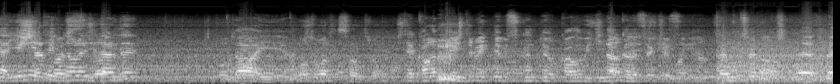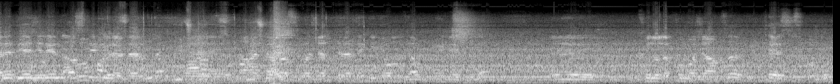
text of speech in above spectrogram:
Ya yeni İşletme teknolojilerde daha iyi yani. Otomatik santral. işte kalıp değiştirmekte bir sıkıntı yok. Kalıbı iki dakikada söküyorsun yani. Evet, belediyeciliğin asli görevlerinden mahalle arası ve caddelerdeki yol yapımıyla ilgili e, Kılılı Kum ocağımıza bir tesis kurduk.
